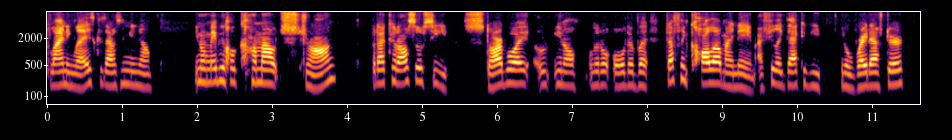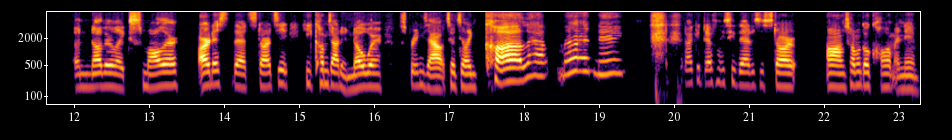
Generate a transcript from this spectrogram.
blinding lights because I was thinking, you know, you know, maybe he'll come out strong, but I could also see Starboy, you know, a little older, but definitely call out my name. I feel like that could be, you know, right after another like smaller artist that starts it. He comes out of nowhere, springs out, starts yelling, "Call out my name." but I could definitely see that as a start. Um, so I'm gonna go call out my name.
